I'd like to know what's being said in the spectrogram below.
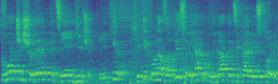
творчі щоденники цієї дівчинки, які, яких вона записує, як оповідати цікаві історії.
